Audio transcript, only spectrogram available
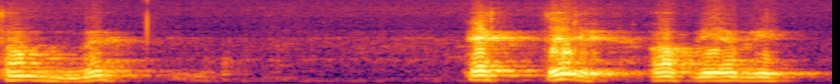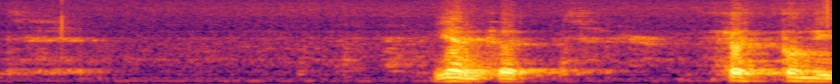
samme etter at vi er blitt gjenfødt, født på ny?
